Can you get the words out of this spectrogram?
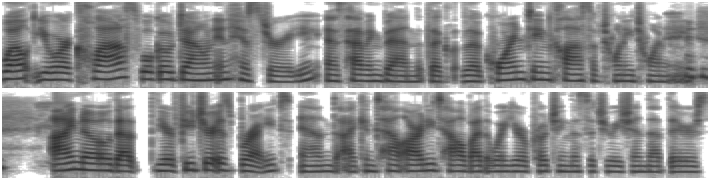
Well, your class will go down in history as having been the, the quarantine class of 2020. I know that your future is bright, and I can tell already tell by the way you're approaching the situation that there's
